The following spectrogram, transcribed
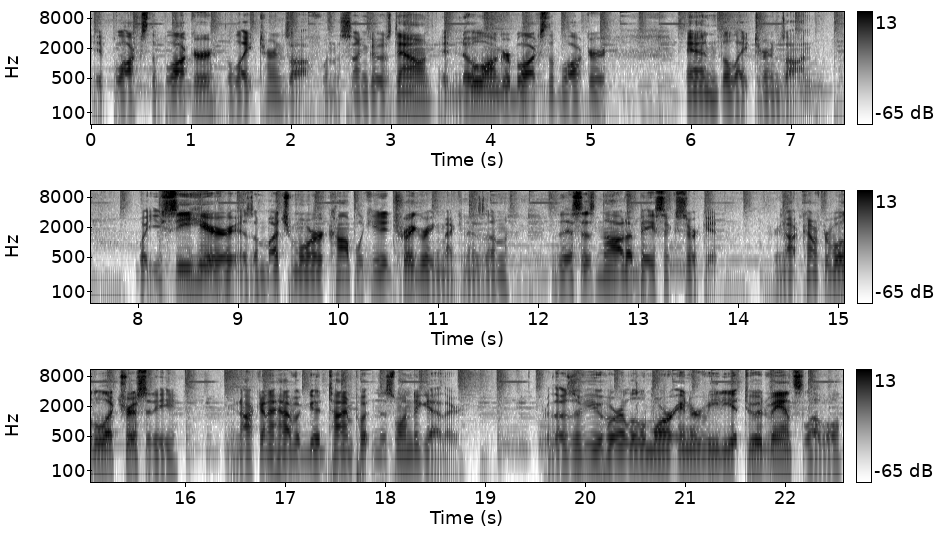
it blocks the blocker, the light turns off. When the sun goes down, it no longer blocks the blocker, and the light turns on. What you see here is a much more complicated triggering mechanism. This is not a basic circuit. If you're not comfortable with electricity, you're not going to have a good time putting this one together. For those of you who are a little more intermediate to advanced level,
